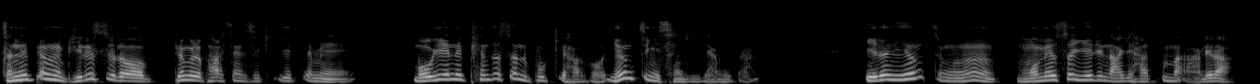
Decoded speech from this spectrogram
전염병은 비루스로 병을 발생시키기 때문에 목에 있는 편도선을 붓게 하고 염증이 생기게 합니다. 이런 염증은 몸에서 열이 나게 할 뿐만 아니라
